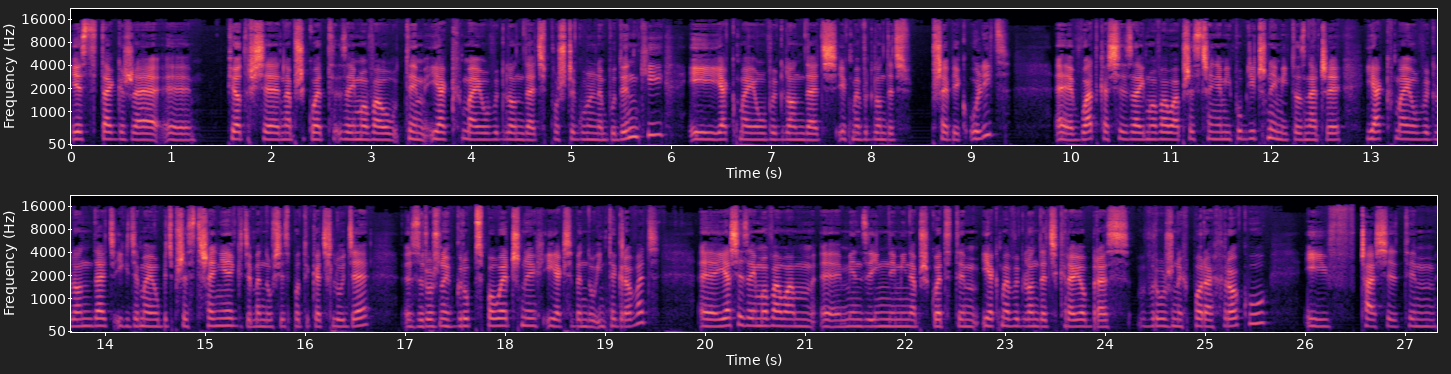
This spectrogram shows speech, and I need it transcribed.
jest tak, że Piotr się na przykład zajmował tym, jak mają wyglądać poszczególne budynki i jak mają wyglądać, jak ma wyglądać przebieg ulic. E, Władka się zajmowała przestrzeniami publicznymi, to znaczy jak mają wyglądać i gdzie mają być przestrzenie, gdzie będą się spotykać ludzie z różnych grup społecznych i jak się będą integrować. E, ja się zajmowałam e, między innymi na przykład tym, jak ma wyglądać krajobraz w różnych porach roku i w czasie tym,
